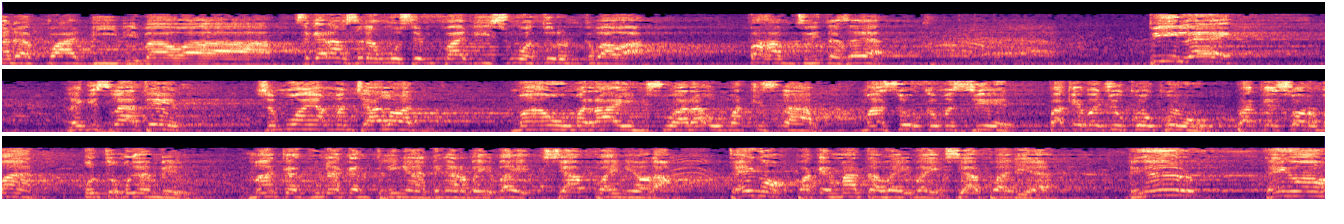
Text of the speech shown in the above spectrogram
ada padi di bawah. Sekarang sedang musim padi, semua turun ke bawah. Paham cerita saya? Pileg, legislatif, semua yang mencalon mau meraih suara umat Islam, masuk ke masjid, pakai baju koko, pakai sorban untuk mengambil. Maka gunakan telinga, dengar baik-baik. Siapa ini orang? Tengok pakai mata baik-baik. Siapa dia? Dengar, tengok,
